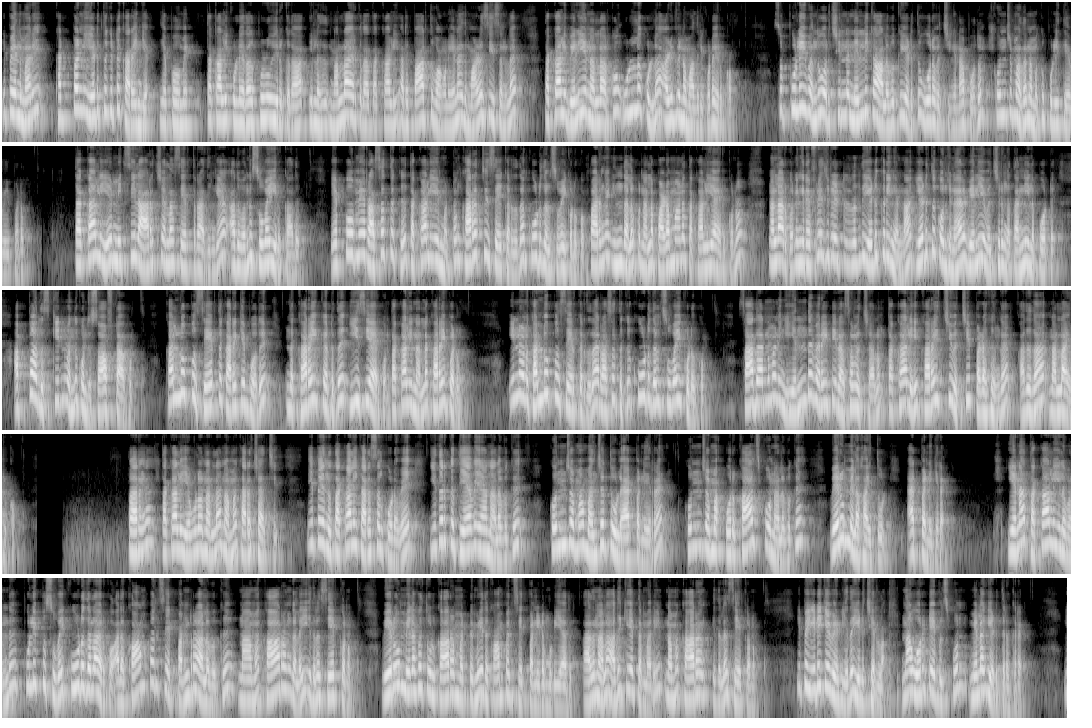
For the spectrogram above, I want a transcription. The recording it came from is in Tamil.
இப்போ இந்த மாதிரி கட் பண்ணி எடுத்துக்கிட்டு கரைங்க எப்போவுமே. தக்காளிக்குள்ளே ஏதாவது புழு இருக்குதா? இல்லை நல்லா இருக்குதா தக்காளி? அதை பார்த்து வாங்கணும். ஏன்னா இது மழை சீசனில் தக்காளி வெளியே நல்லாயிருக்கும் உள்ளக்குள்ளே அழுவின மாதிரி கூட இருக்கும். ஸோ புளி வந்து ஒரு சின்ன நெல்லிக்காய் அளவுக்கு எடுத்து ஊற வச்சிங்கன்னா போதும். கொஞ்சமாக தான் நமக்கு புளி தேவைப்படும். தக்காளியை மிக்சியில் அரைச்செல்லாம் சேர்த்துறாதீங்க. அது வந்து சுவை இருக்காது. எப்போவுமே ரசத்துக்கு தக்காளியை மட்டும் கரைச்சி சேர்க்கறது தான் கூடுதல் சுவை கொடுக்கும். பாருங்கள் இந்த அளவுக்கு நல்ல பழமான தக்காளியாக இருக்கணும். நல்லாயிருக்கும் நீங்கள் ரெஃப்ரிஜிரேட்டர்லேருந்து எடுக்கிறீங்கன்னா எடுத்து கொஞ்சம் நேரம் வெளியே வச்சுருங்க தண்ணியில் போட்டு. அப்போ அந்த ஸ்கின் வந்து கொஞ்சம் சாஃப்ட் ஆகும். கல்லுப்பு சேர்த்து கரைக்கும் போது இந்த கரைக்கிறது ஈஸியாக இருக்கும். தக்காளி நல்லா கரைப்படும். இன்னொன்று கல்லுப்பு சேர்க்கறது தான் ரசத்துக்கு கூடுதல் சுவை கொடுக்கும். சாதாரணமாக நீங்கள் எந்த வெரைட்டி ரசம் வச்சாலும் தக்காளியை கரைச்சி வச்சு பழகுங்க. அதுதான் நல்லா இருக்கும். பாருங்கள் தக்காளி எவ்வளோ நல்லா நம்ம கரைச்சாச்சு. இப்போ இந்த தக்காளி கரைசல் கூடவே இதற்கு தேவையான அளவுக்கு கொஞ்சமாக மஞ்சத்தூள் ஆட் பண்ணிடுறேன். கொஞ்சமாக ஒரு கால் ஸ்பூன் அளவுக்கு வெறும் மிளகாய் தூள் ஆட் பண்ணிக்கிறேன். ஏன்னா தக்காளியில் வந்து புளிப்பு சுவை கூடுதலாக இருக்கும். அதை காம்பன்சேட் பண்ணுற அளவுக்கு நாம் காரங்களை இதில் சேர்க்கணும். வெறும் மிளகுத்தூள் காரம் மட்டுமே இதை காம்பன்சேட் பண்ணிட முடியாது. அதனால் அதுக்கேற்ற மாதிரி நம்ம காரம் இதில் சேர்க்கணும். இப்போ இடிக்க வேண்டியதை இடிச்சிடலாம். நான் ஒரு டேபிள் ஸ்பூன் மிளகு எடுத்துருக்கிறேன்.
